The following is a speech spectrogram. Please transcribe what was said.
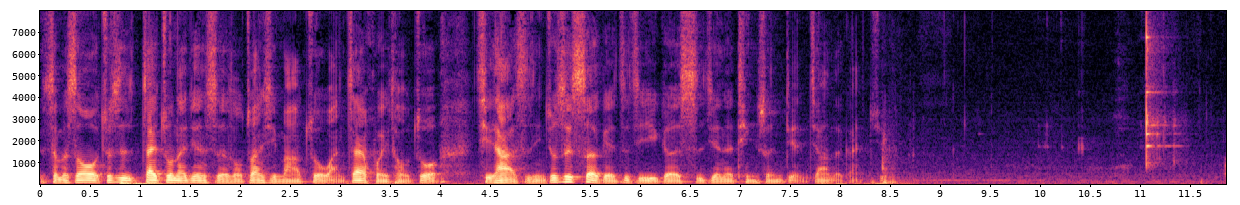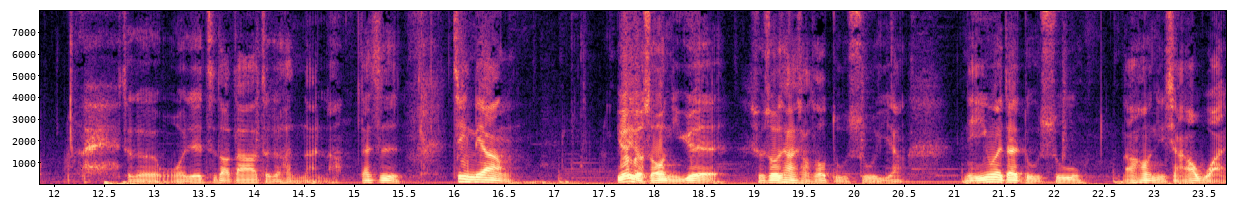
什么时候就是在做那件事的时候专心把它做完，再回头做其他的事情，就是设给自己一个时间的停损点，这样的感觉。这个我也知道，大家这个很难啦，但是尽量，因为有时候你越，比如说像小时候读书一样，你因为在读书，然后你想要玩，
